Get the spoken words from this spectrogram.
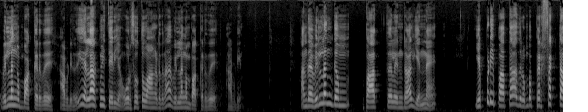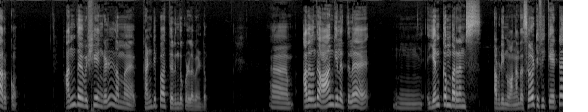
வில்லங்கம் பார்க்கறது அப்படின்றது. எல்லாருக்குமே தெரியும். ஒரு சொத்து வாங்குறதுனா வில்லங்கம் பார்க்கறது அப்படின்னு. அந்த வில்லங்கம் பார்த்தல் என்றால் என்ன? எப்படி பார்த்தா அது ரொம்ப பெர்ஃபெக்டாக இருக்கும். அந்த விஷயங்கள் நம்ம கண்டிப்பாக தெரிந்து கொள்ள வேண்டும். அதை வந்து ஆங்கிலத்தில் என்கம்பரன்ஸ் அப்படின்வாங்க அந்த சர்டிஃபிகேட்டை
